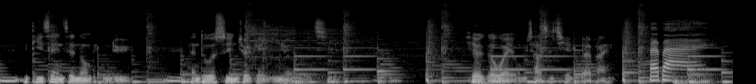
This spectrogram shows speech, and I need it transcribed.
嗯，你提升你振动频率，嗯，很多事情就可以迎刃而解。谢谢各位，我们下次见，拜拜，拜拜。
